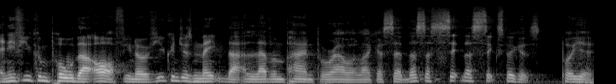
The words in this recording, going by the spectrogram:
And if you can pull that off, you know, if you can just make that £11 per hour, like I said, that's, a, that's six figures per year.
